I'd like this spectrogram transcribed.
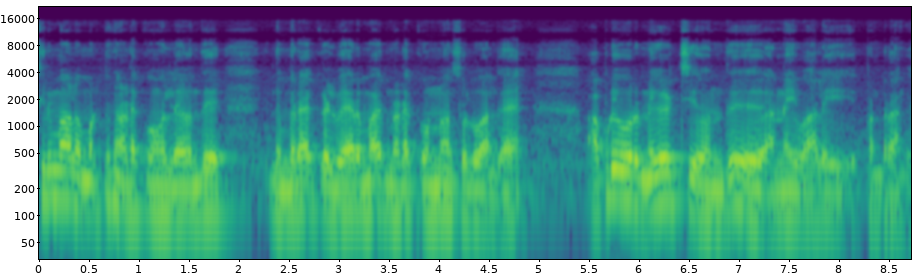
சினிமாவில் மட்டும் நடக்கும் இல்லை வந்து இந்த மிராக்கள் வேறு மாதிரி நடக்கும்னு சொல்லுவாங்க. அப்படி ஒரு நிகழ்ச்சி வந்து அன்னை வாழை பண்ணுறாங்க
